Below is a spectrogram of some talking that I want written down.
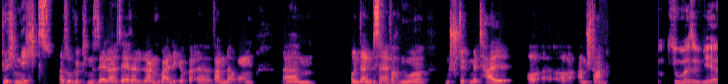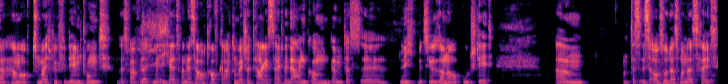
durch nichts, also wirklich eine sehr, sehr, sehr langweilige äh, Wanderung. Ähm, und dann ist einfach nur ein Stück Metall äh, äh, am Strand zu. Also wir haben auch zum Beispiel für den Punkt, das war vielleicht mehr ich als Vanessa, auch darauf geachtet, um welcher Tageszeit wir da ankommen, damit das äh, Licht bzw. Sonne auch gut steht. Ähm, und das ist auch so, dass man das halt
